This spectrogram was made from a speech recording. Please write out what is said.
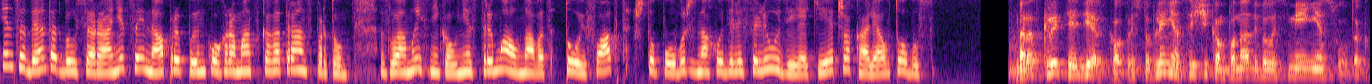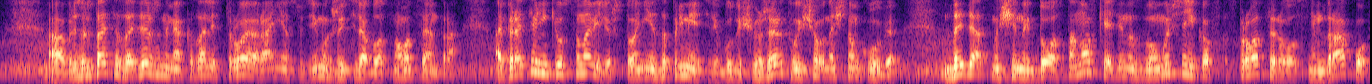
Інцыдэнт адбыўся раніцай на прыпынку грамадскага транспарту. Зламыснікаў не стрымаў нават той факт, што побач знаходзіліся людзі, якія чакалі аўтобус. На раскрытие дерзкого преступления сыщикам понадобилось менее суток. А, в результате задержанными оказались трое ранее судимых жителей областного центра. Оперативники установили, что они заприметили будущую жертву еще в ночном клубе. Дойдя с мужчиной до остановки, один из злоумышленников спровоцировал с ним драку,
